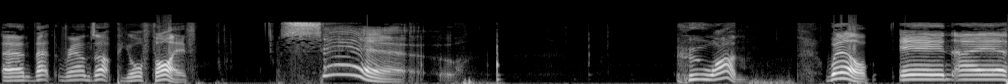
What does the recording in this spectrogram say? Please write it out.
and that rounds up your five. So, who won? Well, in a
